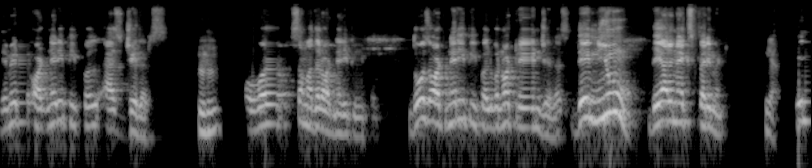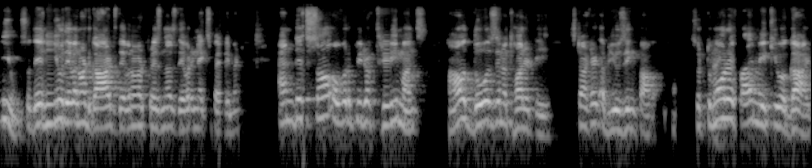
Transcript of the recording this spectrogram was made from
They made ordinary people as jailers mm-hmm. over some other ordinary people. Those ordinary people were not trained jailers. They knew they are an experiment. Yeah, they knew. So they knew they were not guards. They were not prisoners. They were an experiment. And they saw over a period of three months how those in authority started abusing power. So tomorrow, right. if I make you a guard,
